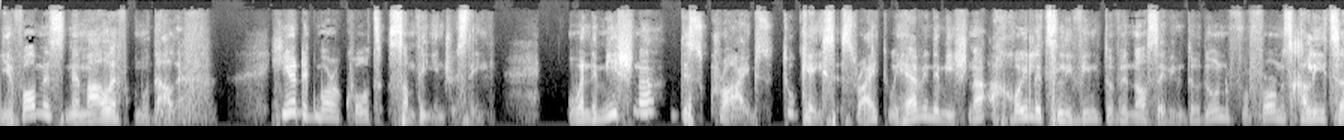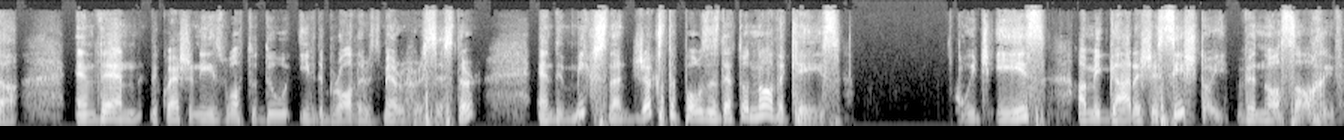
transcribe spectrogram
Yevomis Memalef Amud Here the Gemara quotes something interesting. When the Mishnah describes two cases, right? We have in the Mishnah Achoilitz Livim to Venosevim to do performs chalitza, and then the question is what to do if the brothers marry her sister, and the Mishnah juxtaposes that to another case which is a megarish esishtoi v'nosa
